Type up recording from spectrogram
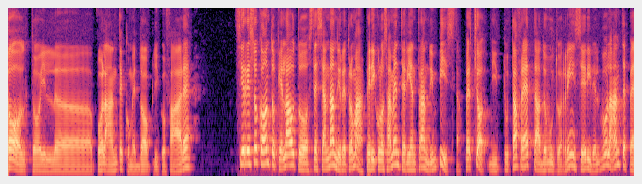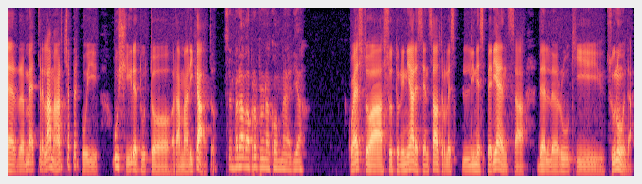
tolto il uh, volante, come d'obbligo fare, si è reso conto che l'auto stesse andando in retromar, pericolosamente rientrando in pista, perciò di tutta fretta ha dovuto reinserire il volante per mettere la marcia per poi uscire tutto rammaricato. Sembrava proprio una commedia. Questo a sottolineare senz'altro l'inesperienza del rookie Tsunoda.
